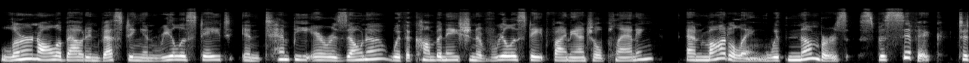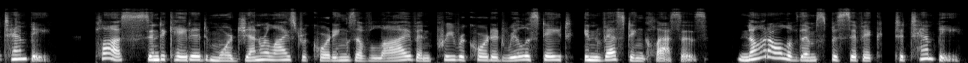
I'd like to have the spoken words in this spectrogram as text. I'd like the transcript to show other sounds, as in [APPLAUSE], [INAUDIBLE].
Learn all about investing in real estate in Tempe, Arizona, with a combination of real estate financial planning and modeling with numbers specific to Tempe, plus syndicated, more generalized recordings of live and pre recorded real estate investing classes, not all of them specific to Tempe.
